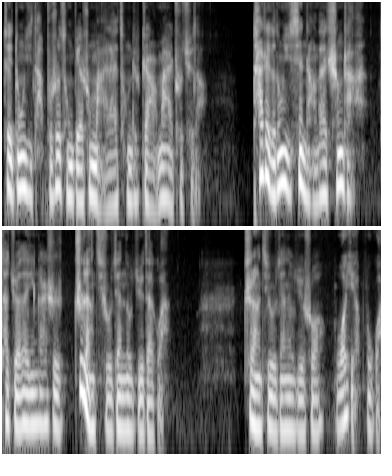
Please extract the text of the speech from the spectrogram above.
这东西它不是从别处买来，从这这样卖出去的。他这个东西现场在生产，他觉得应该是质量技术监督局在管。质量技术监督局说：“我也不管，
